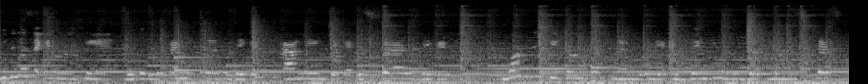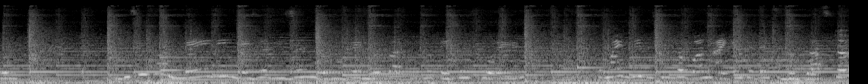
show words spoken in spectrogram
विद इन सेकंड होना चाहिए। वो तो वो टाइम लगता है they get panic they get stress they get बहुत सारी चीज़ें उनको मेमोरी एग्ज़ाम्पल हो जाती हैं stressful this is the mainly major reason जहाँ पे लोग आजकल पेशेंट्स हो रहे हैं तो might be this is the one I can say that's disaster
